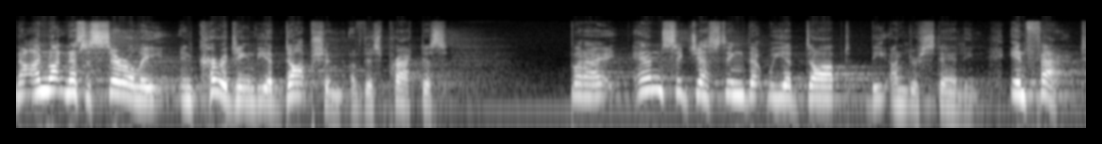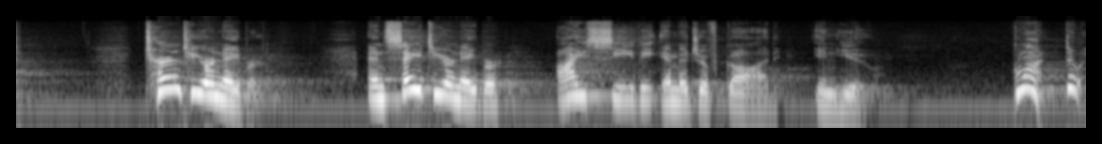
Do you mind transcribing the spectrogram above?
Now, I'm not necessarily encouraging the adoption of this practice, but I am suggesting that we adopt the understanding. In fact, turn to your neighbor and say to your neighbor, I see the image of God in you. Go on, do it.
